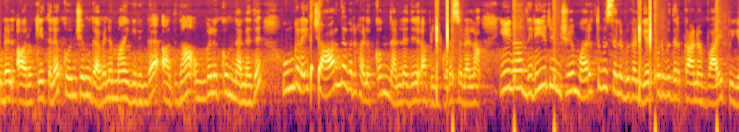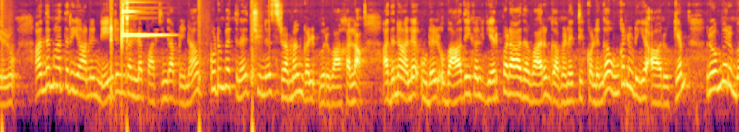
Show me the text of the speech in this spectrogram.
உடல் ஆரோக்கியத்தில் கொஞ்சம் கவனமாக இருங்க. அதுதான் உங்களுக்கும் நல்லது. உங்களை சார்ந்தவர்களுக்கும் நல்லது அப்படின்னு கூட சொல்லலாம். ஏன்னா திடீரென்று மருத்துவ செலவுகள் ஏற்படுவதற்கான வாய்ப்பு எழும். அந்த மாதிரியான நேரங்களில் பார்த்தீங்க அப்படின்னா குடும்பத்தில் சின்ன சிரமங்கள் உருவாகலாம். அதனால் உடல் உபாதைகள் ஏற்படாதவாறு கவனித்துக் கொள்ளுங்கள் உங்களுடைய ஆரோக்கியம் ரொம்ப ரொம்ப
